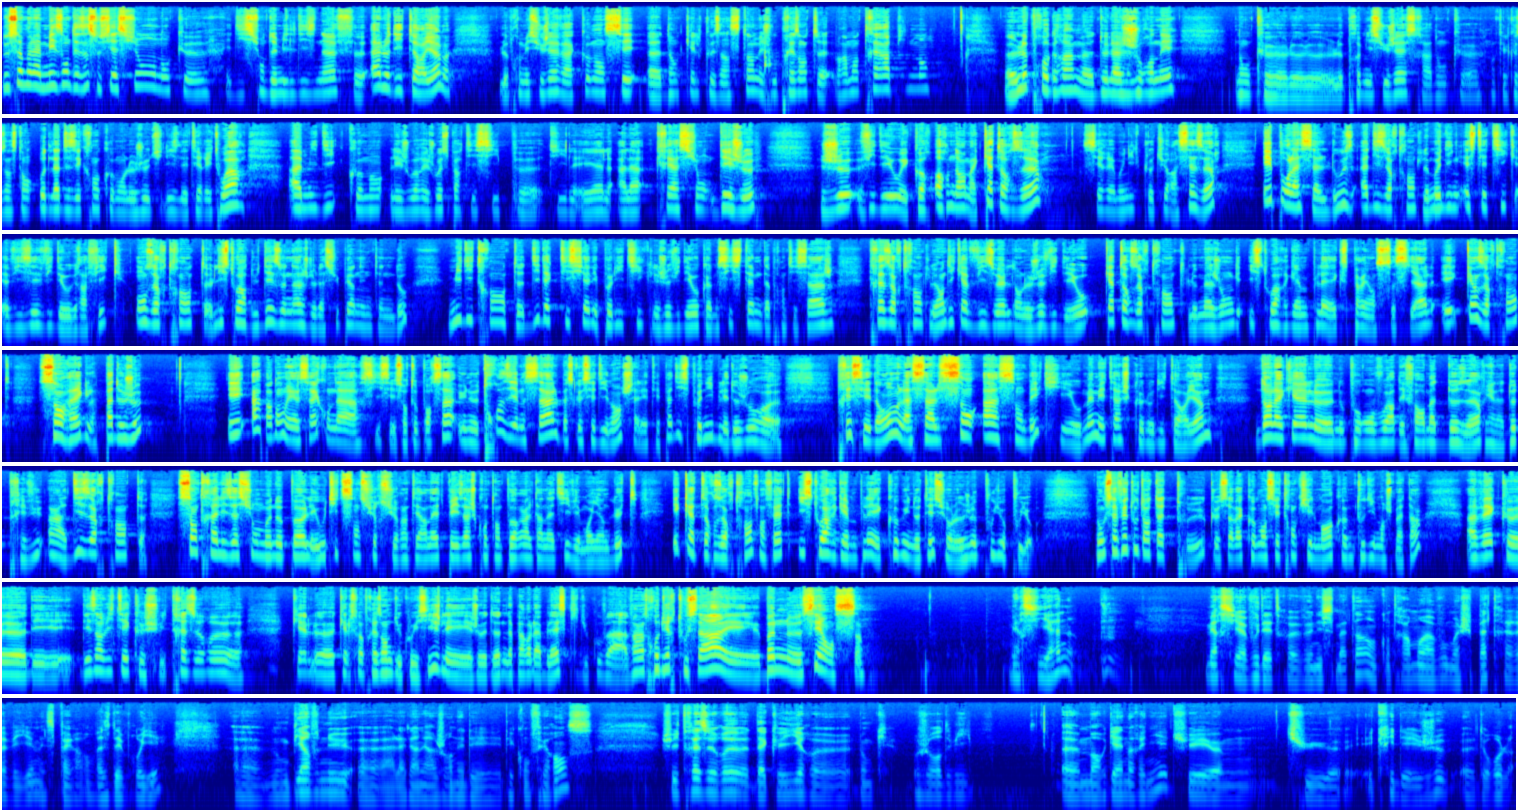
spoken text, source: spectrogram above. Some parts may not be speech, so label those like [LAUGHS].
Nous sommes à la Maison des Associations, donc euh, édition 2019, euh, à l'auditorium. Le premier sujet va commencer euh, dans quelques instants, mais je vous présente vraiment très rapidement le programme de la journée. Donc le, premier sujet sera donc dans quelques instants au-delà des écrans comment le jeu utilise les territoires. À midi, comment les joueurs et joueuses participent-ils et elles à la création des jeux. Jeux vidéo et corps hors normes à 14h cérémonie de clôture à 16h. Et pour la salle 12, à 10h30, le modding esthétique à visée vidéographique. 11h30, l'histoire du dézonage de la Super Nintendo. Midi 30, didacticiel et politique, les jeux vidéo comme système d'apprentissage. 13h30, le handicap visuel dans le jeu vidéo. 14h30, le Mahjong, histoire, gameplay, expérience sociale. Et 15h30, sans règles, pas de jeu, et ah pardon, c'est vrai qu'on a, si c'est surtout pour ça, une troisième salle parce que c'est dimanche, elle n'était pas disponible les deux jours euh, précédents, la salle 100A 100B qui est au même étage que l'auditorium, dans laquelle euh, nous pourrons voir des formats de deux heures. Il y en a deux de prévus. Un à 10h30, centralisation, monopole et outils de censure sur Internet, paysage contemporain, alternative et moyens de lutte. Et 14h30, en fait, histoire, gameplay et communauté sur le jeu Puyo Puyo. Donc ça fait tout un tas de trucs, ça va commencer tranquillement comme tout dimanche matin, avec euh, des, invités que je suis très heureux euh, euh, qu'elles soient présentes du coup ici. Je, donne la parole à Blaise qui du coup va, introduire tout ça et bonne séance. Merci Yann. [CLEARS THROAT] Merci à vous d'être venu ce matin. Contrairement à vous, moi je ne suis pas très réveillé, mais c'est pas grave, on va se débrouiller. donc bienvenue à la dernière journée des, conférences. Je suis très heureux d'accueillir aujourd'hui euh, Morgane Régnier, tu, euh, euh, écris des jeux de rôle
